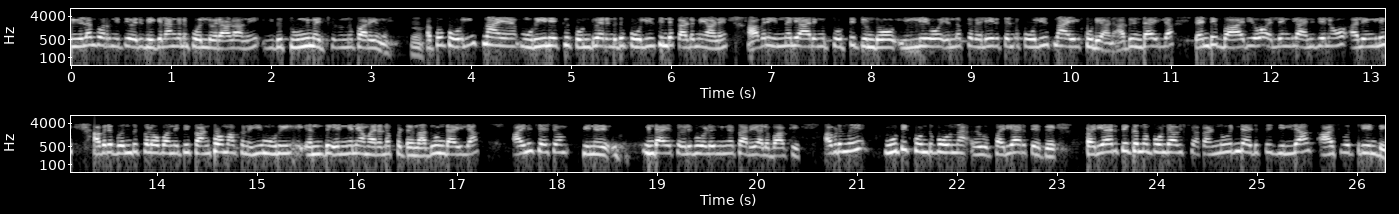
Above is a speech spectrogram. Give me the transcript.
നീളം കുറഞ്ഞിട്ട് ഒരു വികലാംഗനെ പോലുള്ള ഒരാളാണ് ഇത് തൂങ്ങി മരിച്ചതെന്ന് പറയുന്നത്. അപ്പൊ പോലീസ് നായ മുറിയിലേക്ക് കൊണ്ടുവരേണ്ടത് പോലീസിന്റെ കടമയാണ്. അവർ ഇന്നലെ ആരെങ്കിലും തൊട്ടിട്ടുണ്ടോ ഇല്ലയോ എന്നൊക്കെ വിലയിരുത്തേണ്ട പോലീസ് നായയിൽ കൂടിയാണ്. അത് ഉണ്ടായില്ല രണ്ട് ഭാര്യയോ അല്ലെങ്കിൽ അനുജനോ അല്ലെങ്കിൽ അവരെ ബന്ധുക്കളോ വന്നിട്ട് കൺഫേം ആക്കണം? ഈ മുറി എന്ത് എങ്ങനെയാ മരണപ്പെട്ടതെന്ന്? അതും ഉണ്ടായില്ല അതിനുശേഷം പിന്നെ ഉണ്ടായ തെളിവുകൾ നിങ്ങൾക്ക് അറിയാലോ ബാക്കി. അവിടുന്ന് കൂട്ടിക്കൊണ്ടുപോകുന്ന കൊണ്ടുപോകുന്ന പരിയാരത്തേക്ക്. പരിയാരത്തേക്ക് ഒന്നും പോകേണ്ട ആവശ്യമില്ല. കണ്ണൂരിന്റെ അടുത്ത് ജില്ലാ ആശുപത്രി ഉണ്ട്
